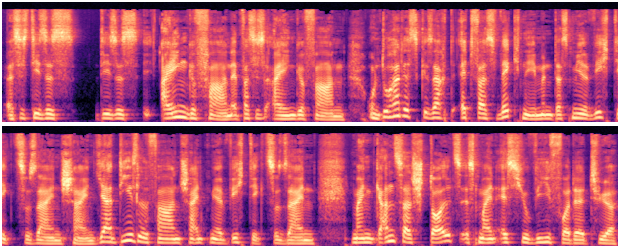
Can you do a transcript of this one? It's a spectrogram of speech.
es ist dieses dieses eingefahren, etwas ist eingefahren. Und du hattest gesagt, etwas wegnehmen, das mir wichtig zu sein scheint. Ja, Dieselfahren scheint mir wichtig zu sein. Mein ganzer Stolz ist mein SUV vor der Tür.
